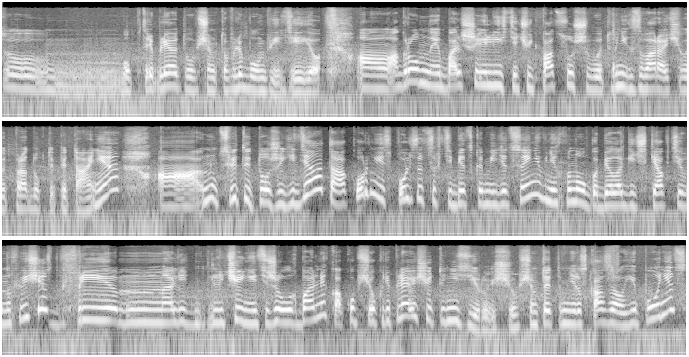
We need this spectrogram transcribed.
э, употребляют, в общем-то, в любом виде ее. А, Огромные большие листья чуть подсушивают, в них заворачивают продукты питания. А, ну, цветы тоже едят, а корни используются в тибетской медицине. В них много биологически активных веществ. При лечении тяжелых больных как общеукрепляющие, тонизирующие. В общем-то, это мне рассказал японец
